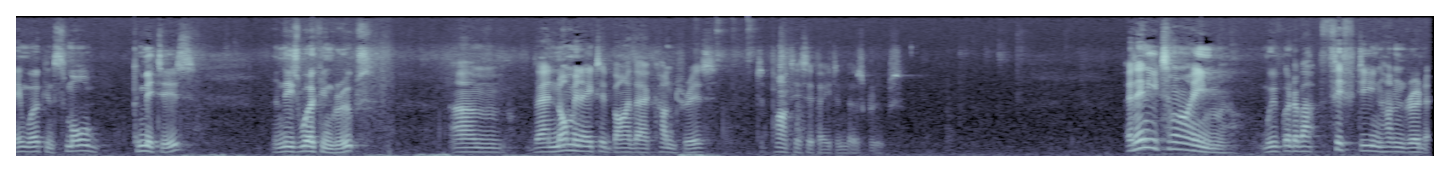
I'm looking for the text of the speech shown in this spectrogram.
they work in small committees and these working groups. Um, they're nominated by their countries to participate in those groups. At any time, we've got about 1,500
